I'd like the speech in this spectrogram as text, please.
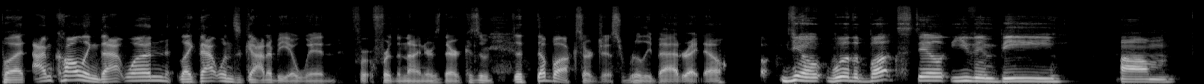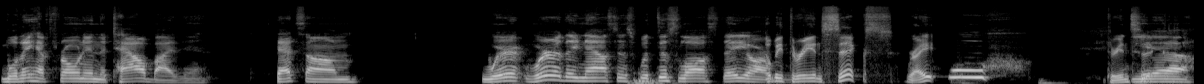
but I'm calling that one like that one's got to be a win for for the Niners there because the the Bucks are just really bad right now. You know, will the Bucks still even be? Um, will they have thrown in the towel by then? That's um, where where are they now? Since with this loss, they are. They'll be three and six, right? Ooh. Three and six. Yeah,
